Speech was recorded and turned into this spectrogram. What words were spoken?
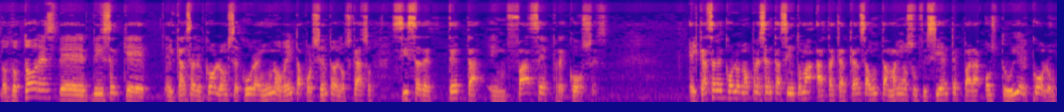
Los doctores eh, dicen que el cáncer del colon se cura en un 90% de los casos si se detecta en fases precoces. El cáncer del colon no presenta síntomas hasta que alcanza un tamaño suficiente para obstruir el colon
